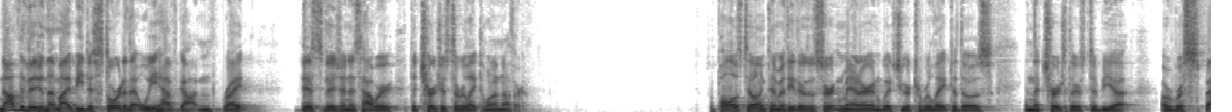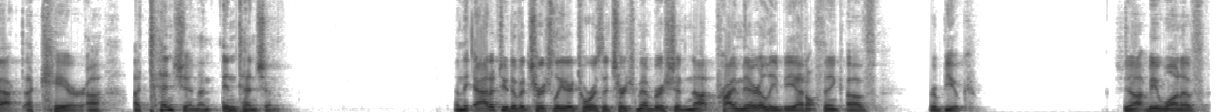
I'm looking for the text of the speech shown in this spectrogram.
not the vision that might be distorted that we have gotten, right? This vision is how the church is to relate to one another. Paul is telling Timothy there's a certain manner in which you're to relate to those in the church. There's to be a, a respect, a care, a attention, an intention. And the attitude of a church leader towards a church member should not primarily be, I don't think, of rebuke. It Should not be one of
